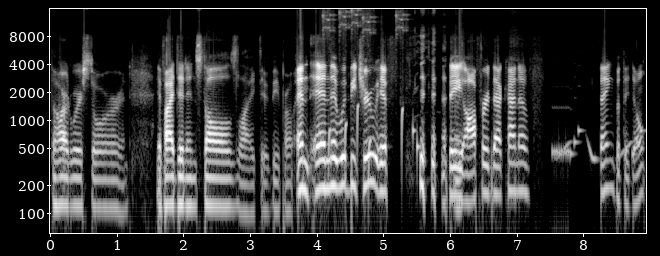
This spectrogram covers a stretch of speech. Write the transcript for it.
the hardware store, and if I did installs, like there would be a problem. And and it would be true if they offered that kind of thing, but they don't.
